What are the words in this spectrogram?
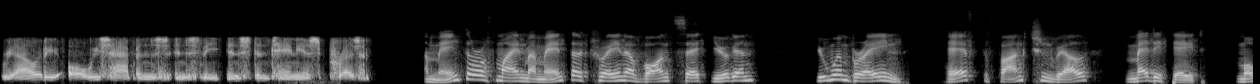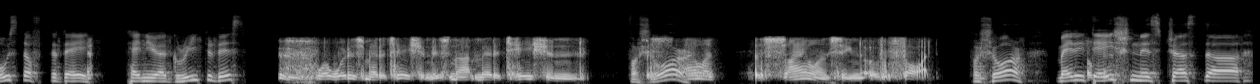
Reality always happens in the instantaneous present. A mentor of mine my mental trainer once said jürgen human brain have to function well. Meditate most of the day. Can you agree to this well, what is meditation? Is not meditation for sure a, silent, a silencing of thought? For sure, meditation okay. is just uh,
